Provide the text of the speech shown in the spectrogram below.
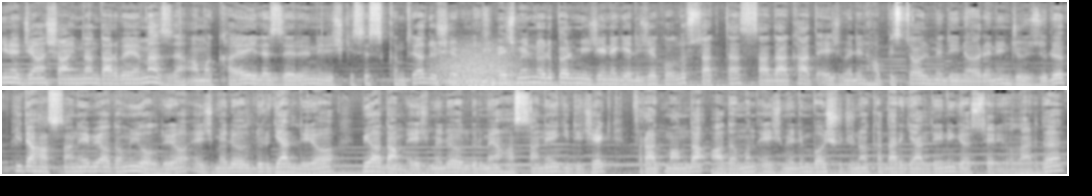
Yine Cihan Şahin'den darbe yemez de ama Kaya ile Zerrin ilişkisi sıkıntıya düşebilir. Ecmel'in ölüp ölmeyeceğine gelecek olursak da Sadakat Ecmel'in hapiste ölmediğini öğrenince üzülüp bir de hastaneye bir adamı yolluyor. Ecmel'i öldür gel diyor. Bir adam Ecmel'i öldürmeye hastaneye gidecek. Fragmanda adamın Ecmel'in baş ucuna kadar geldiğini gösteriyorlardı.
